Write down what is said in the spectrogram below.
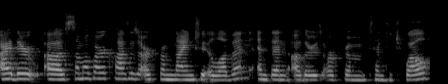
either uh, some of our classes are from 9 to 11 and then others are from 10 to 12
